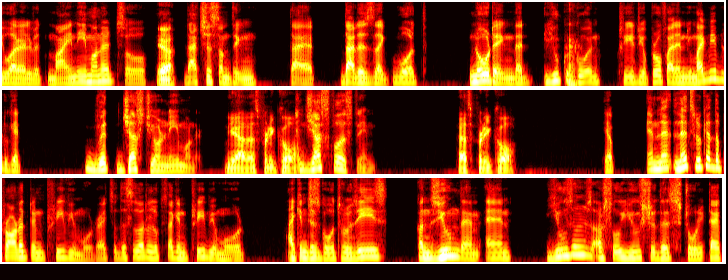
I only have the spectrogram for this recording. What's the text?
URL with my name on it. So Yeah. that's just something that that is like worth noting that you could go and create your profile and you might be able to get with just your name on it Yeah, that's pretty cool. and just first name. That's pretty cool. Yep. And let, let's look at the product in preview mode, right? So this is what it looks like in preview mode. I can just go through these, consume them, and users are so used to this story type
